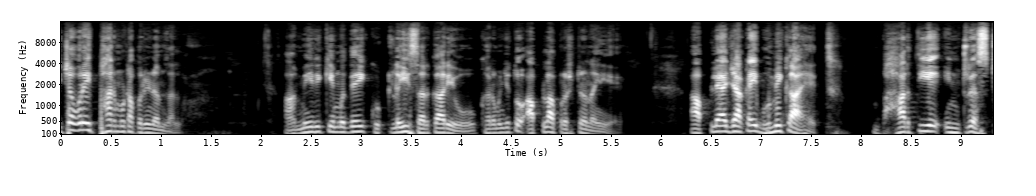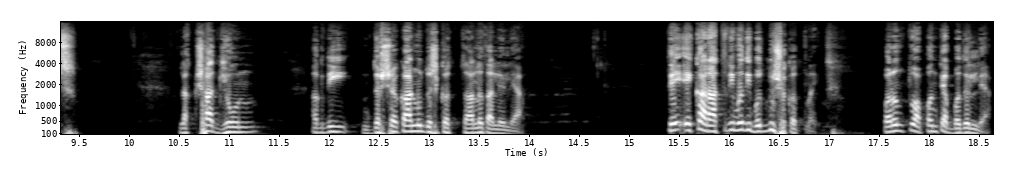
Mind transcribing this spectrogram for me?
तिच्यावरही फार मोठा परिणाम झाला. अमेरिकेमध्ये कुठलंही सरकार येवो, खरं म्हणजे तो आपला प्रश्न नाही आहे आपल्या ज्या काही भूमिका आहेत, भारतीय इंटरेस्ट लक्षात घेऊन अगदी दशकानुदशक चालत आलेल्या, ते एका रात्रीमध्ये बदलू शकत नाहीत. परंतु आपण त्या बदलल्या.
